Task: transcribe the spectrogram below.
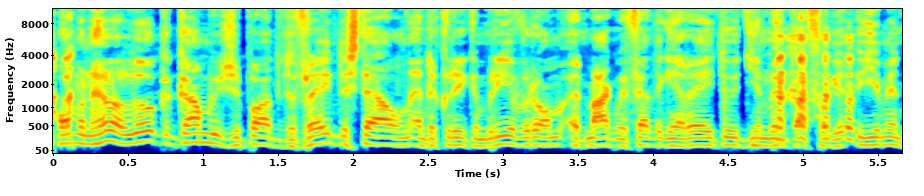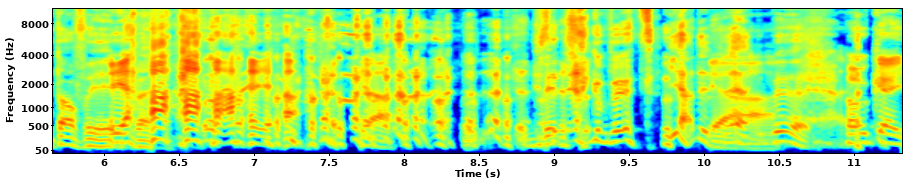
Om een hele leuke Cambuur supporter tevreden te stellen. En dan kreeg ik een brief waarom. Het maakt me verder geen reet uit. Je bent af voor je, je, bent af voor je Ja, ja, ja. Het Is echt gebeurd? Ja, dit is echt gebeurd. Oké.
